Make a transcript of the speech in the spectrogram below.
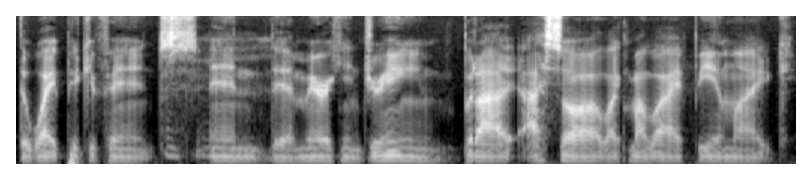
the white picket fence mm-hmm. and the American dream, but I I saw like my life being like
